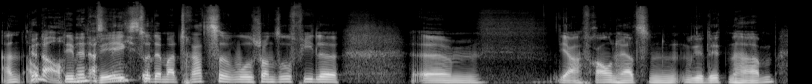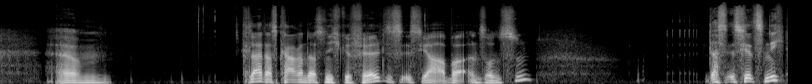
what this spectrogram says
an, Genau, auf dem Weg so- zu der Matratze, wo schon so viele ähm, ja, Frauenherzen gelitten haben. Ähm, klar, dass Karen das nicht gefällt, es ist ja, aber ansonsten, das ist jetzt nicht,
